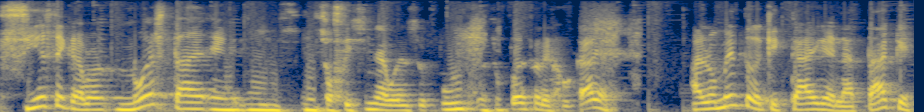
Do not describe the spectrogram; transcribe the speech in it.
si este cabrón no está en, su oficina o en su, en su puesto de Hokage, al momento de que caiga el ataque,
